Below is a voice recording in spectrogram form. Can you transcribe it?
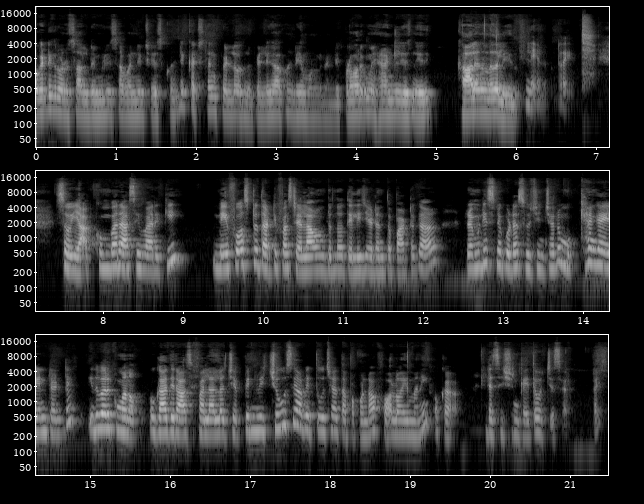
ఒకటికి రెండు సార్లు రెమెడీస్ అవన్నీ చేసుకుంటే ఖచ్చితంగా పెళ్ళి అవుతుంది. పెళ్ళి కాకుండా ఏమి ఉండదండి. ఇప్పటివరకు మేము హ్యాండిల్ చేసిన ఏది కాలేదన్నది లేదు. లేదు. రైట్ సో యా కుంభరాశి వారికి మే ఫస్ట్ థర్టీ ఫస్ట్ ఎలా ఉంటుందో తెలియజేయడంతో పాటుగా రెమెడీస్ని కూడా సూచించారు. ముఖ్యంగా ఏంటంటే ఇదివరకు మనం ఉగాది రాశి ఫలాల్లో చెప్పినవి చూసి అవి తూచా తప్పకుండా ఫాలో అయ్యమని ఒక డెసిషన్కి అయితే వచ్చేసారు. రైట్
